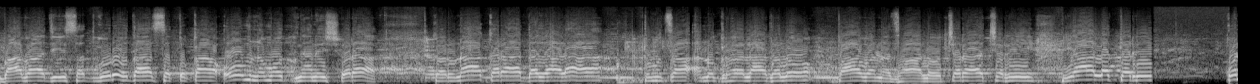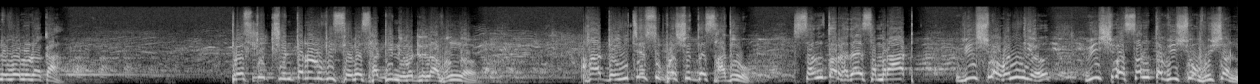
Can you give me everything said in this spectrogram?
बाबाजी सद्गुरुदास तुका ओम नमो ज्ञानेश्वरा. करुणा करा दयाळा तुमचा अनुग्रह लाधलो पावन झालो चराचरी याल तरी कोणी बोलू नका. प्रस्तुत चिंतनरूपी सेवेसाठी निवडलेला अभंग. हा देहूचे सुप्रसिद्ध साधू संत हृदय सम्राट विश्ववंद्य विश्व संत विश्वभूषण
